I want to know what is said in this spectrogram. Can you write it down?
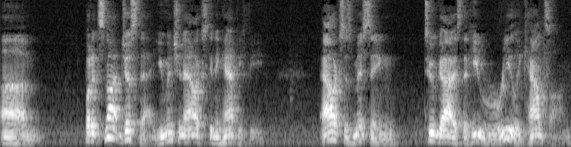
Um, but it's not just that. You mentioned Alex getting happy feet. Alex is missing two guys that he really counts on.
